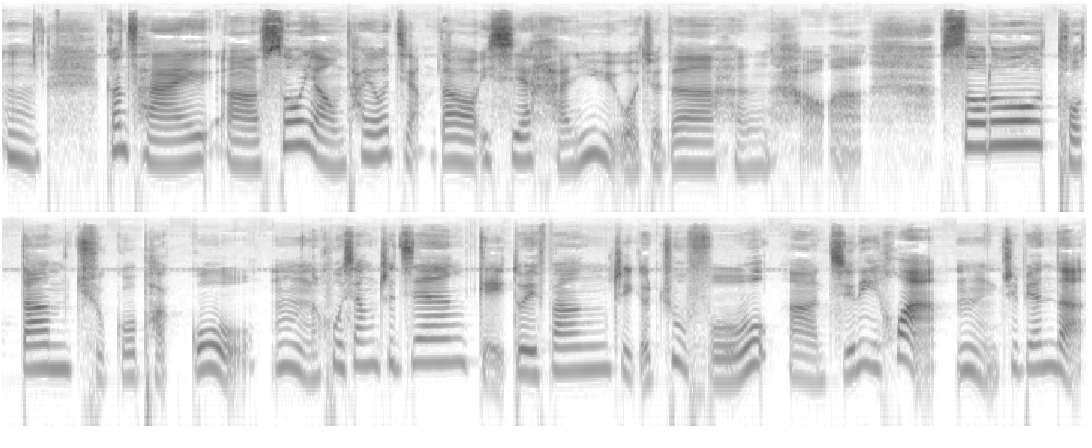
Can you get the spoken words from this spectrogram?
嗯，刚才啊，苏阳他有讲到一些韩语，我觉得很好啊。solo 도담주고받고，嗯，互相之间给对方这个祝福啊，吉利话。嗯，这边的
